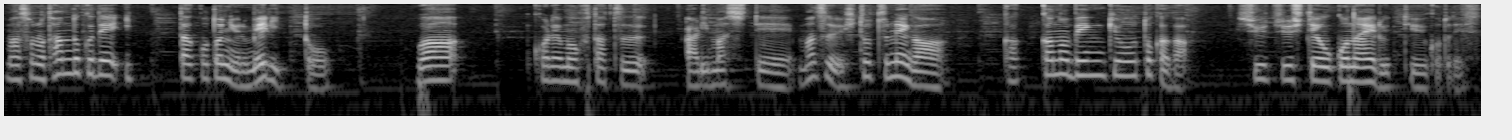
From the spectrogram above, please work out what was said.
まあ、その単独で行ったことによるメリットはこれも2つありましてまず1つ目が学科の勉強とかが集中して行えるっていうことです。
